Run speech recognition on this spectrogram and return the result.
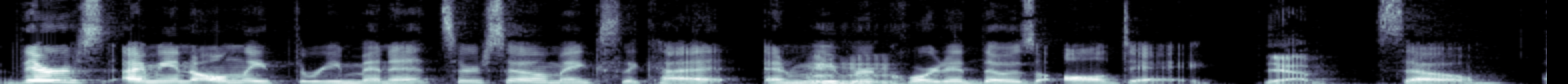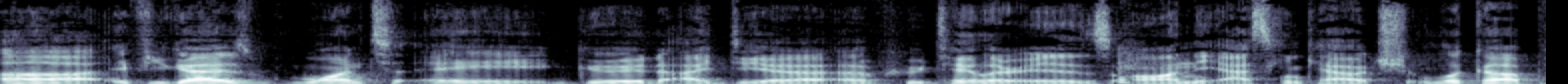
there's I mean only 3 minutes or so makes the cut and we recorded those all day. Yeah. So, Uh, if you guys want a good idea of who Taylor is on the Asking Couch, look up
